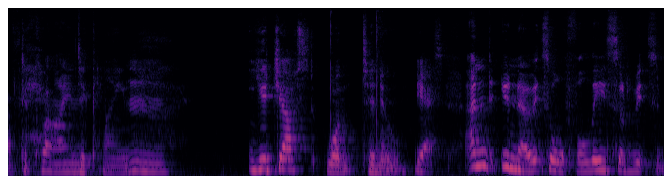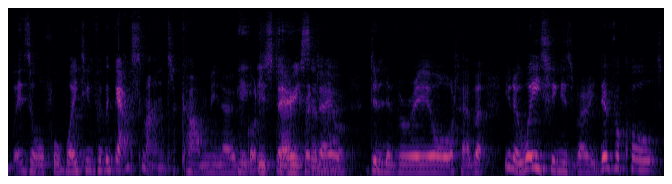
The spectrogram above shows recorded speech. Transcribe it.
of Decline. Decline, you just want to know. Yes, and you know it's awful. These sort of it's it's awful waiting for the gas man to come. You know, you've got to stay very for a day or delivery or whatever. You know, waiting is very difficult.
